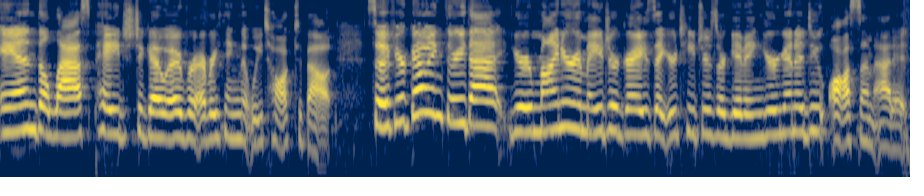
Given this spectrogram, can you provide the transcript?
and the last page to go over everything that we talked about. So if you're going through that, your minor and major grades that your teachers are giving, you're going to do awesome at it.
